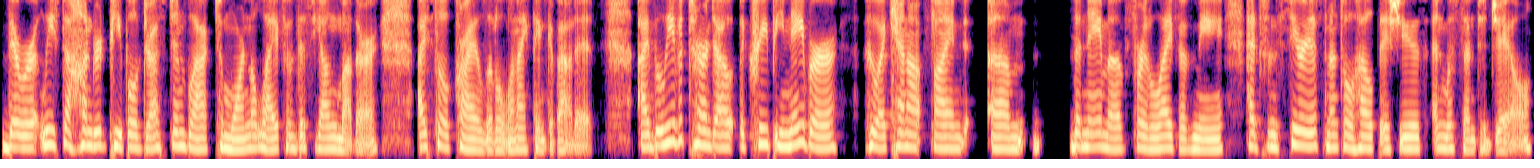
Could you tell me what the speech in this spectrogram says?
There were at least a hundred people dressed in black to mourn the life of this young mother. I still cry a little when I think about it. I believe it turned out the creepy neighbor, who I cannot find um, the name of for the life of me, had some serious mental health issues and was sent to jail.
